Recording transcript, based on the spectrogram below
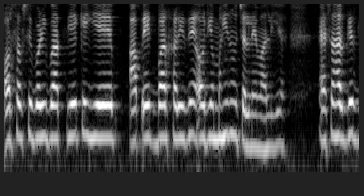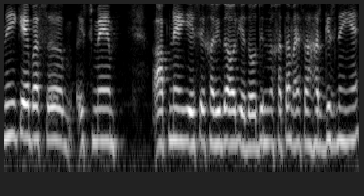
और सबसे बड़ी बात ये कि ये आप एक बार ख़रीदें और ये महीनों चलने वाली है। ऐसा हरगिज़ नहीं कि बस, इसमें आपने ये इसे ख़रीदा और ये दो दिन में ख़त्म, ऐसा हरगिज़ नहीं है।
